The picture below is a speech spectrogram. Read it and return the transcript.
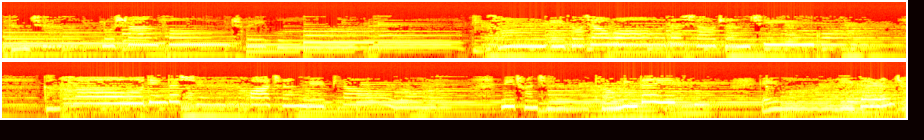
等着落山风吹过。你从一座叫我的小镇经过，刚好屋顶的雪化成雨飘落。你穿着透明的衣服，给我一个人唱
